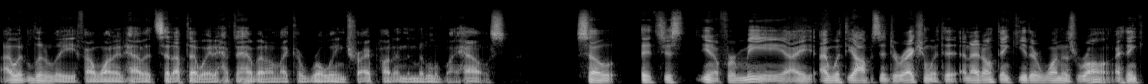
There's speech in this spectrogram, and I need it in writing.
I would literally, if I wanted to have it set up that way, to have to have it on like a rolling tripod in the middle of my house. So it's just, you know, for me, I, I went the opposite direction with it. And I don't think either one is wrong. I think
